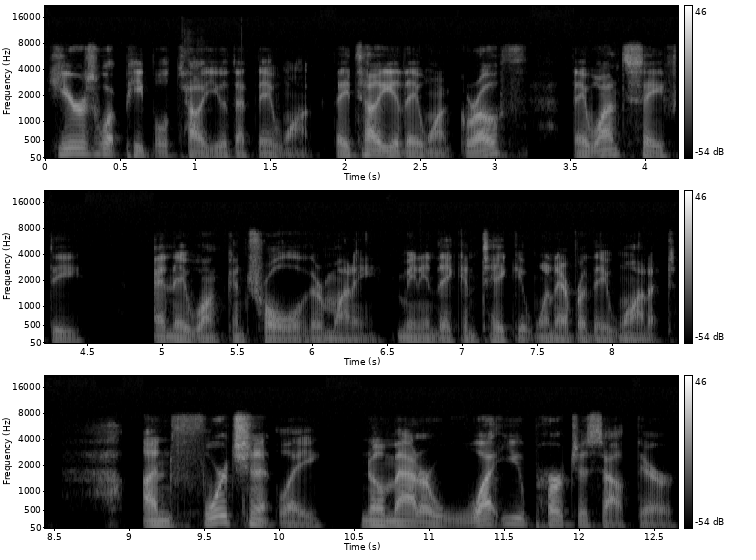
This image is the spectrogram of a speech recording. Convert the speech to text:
here's what people tell you that they want. They tell you they want growth, they want safety, and they want control of their money, meaning they can take it whenever they want it. Unfortunately, no matter what you purchase out there,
